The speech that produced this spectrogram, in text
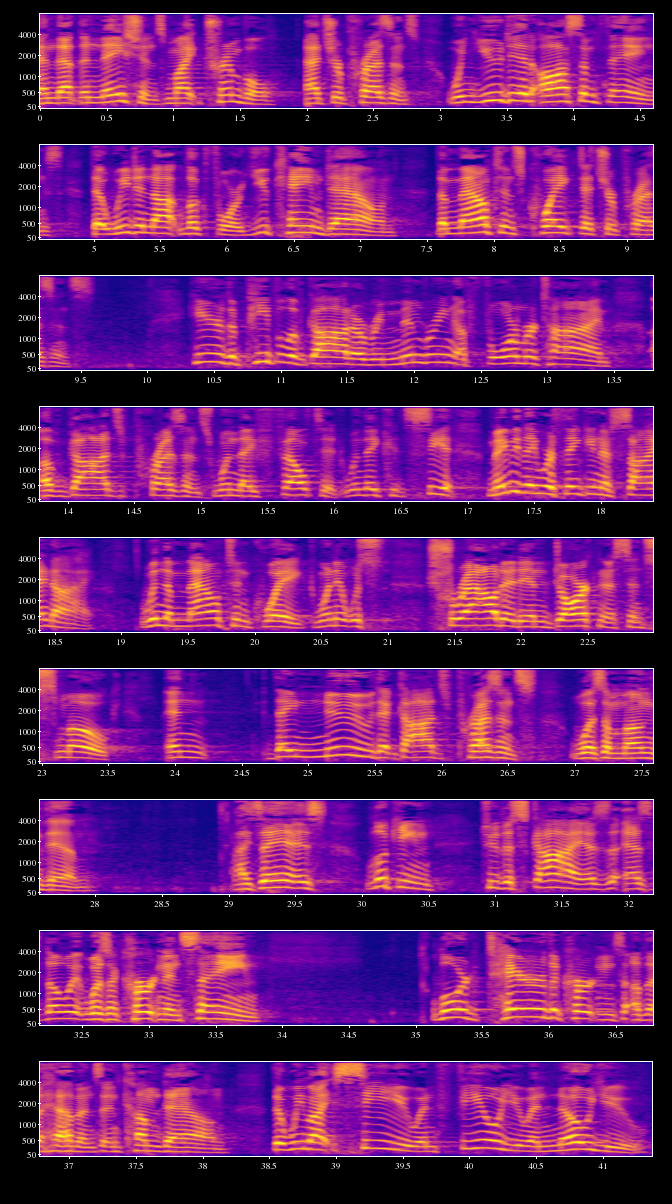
and that the nations might tremble at your presence. When you did awesome things that we did not look for, you came down. The mountains quaked at your presence. Here, the people of God are remembering a former time of God's presence when they felt it, when they could see it. Maybe they were thinking of Sinai, when the mountain quaked, when it was shrouded in darkness and smoke. And they knew that God's presence was among them. Isaiah is looking to the sky as, as though it was a curtain and saying, Lord, tear the curtains of the heavens and come down, that we might see you and feel you and know you.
